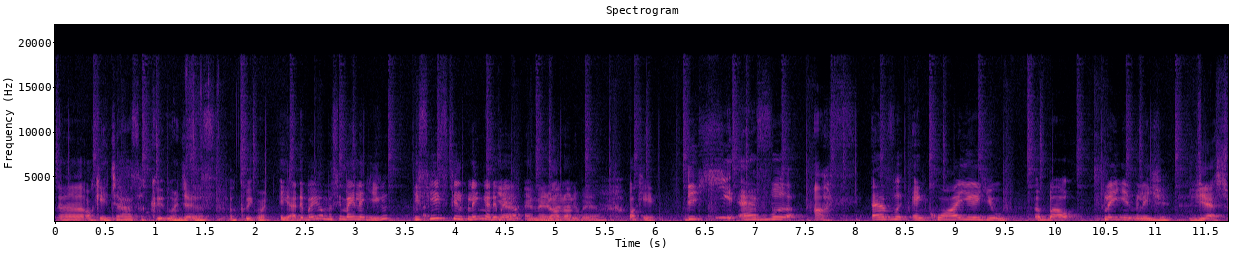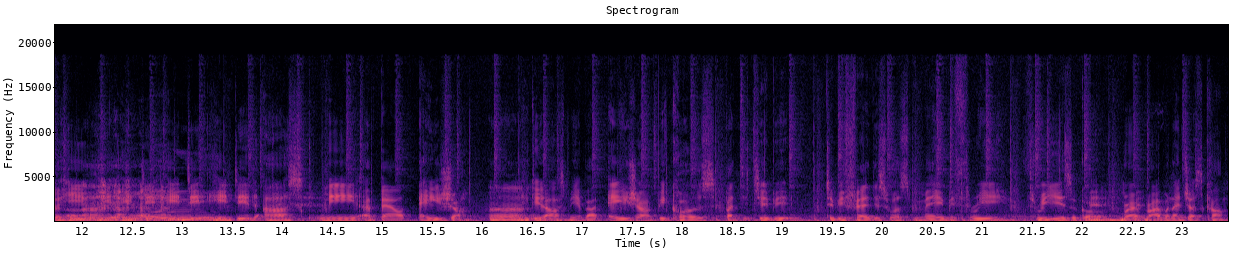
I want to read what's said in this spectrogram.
uh, okay, just a quick one, just a quick one. Eh, Adebayor masih main lagi ke? Is he still playing Adebayor? yeah, Emmanuel No, no, no. Adebayor. Okay, did he ever ask, ever inquire you about playing in Malaysia? Yes, so he, he, he, did, he did he did ask me about Asia. Ah. He did ask me about Asia because, but to be to be fair, this was maybe three three years ago, Maybe, right right when I just come,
